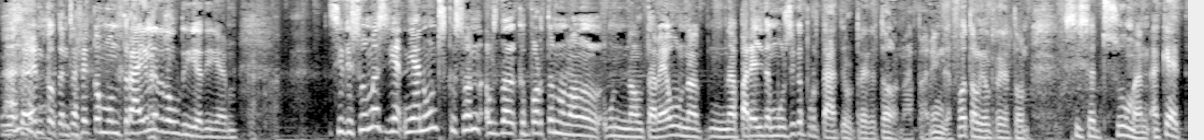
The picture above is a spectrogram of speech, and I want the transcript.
Ho sabem tot. Ens ha fet com un tràiler del dia, diguem si t'hi sumes, hi ha, hi ha uns que són els de, que porten un, un altaveu, una, un aparell de música portàtil, el reggaeton. Apa, vinga, fota-li el reggaeton. Si se't sumen aquest,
